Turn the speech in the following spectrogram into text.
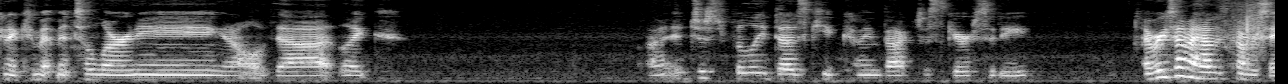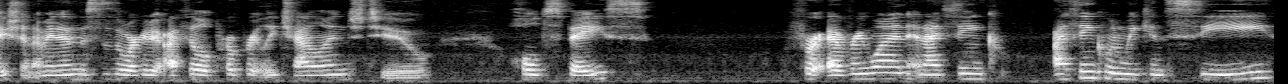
kind of commitment to learning and all of that like uh, it just really does keep coming back to scarcity. Every time I have this conversation, I mean, and this is the work I do, I feel appropriately challenged to hold space for everyone. And I think, I think when we can see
